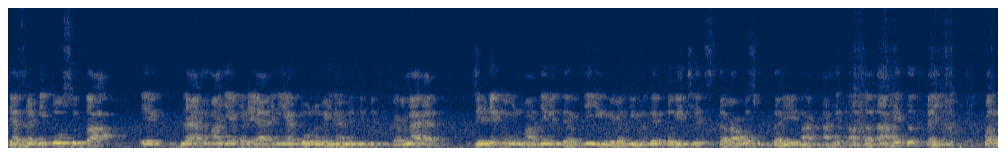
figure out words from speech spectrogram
त्यासाठी तो सुद्धा एक प्लॅन माझ्याकडे आहे आणि या दोन महिन्यामध्ये करणार आहे. जेणेकरून माझे विद्यार्थी इंग्रजीमध्ये परिचित स्तरावर सुद्धा येणार आहेत. आता तर आहेतच काही पण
